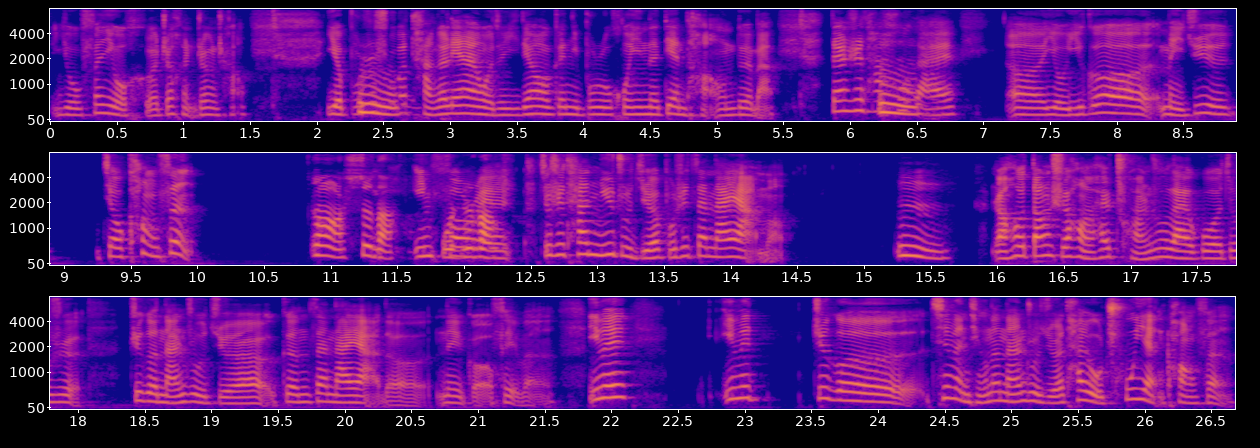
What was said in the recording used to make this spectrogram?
有分有合，这很正常，也不是说嗯谈个恋爱我就一定要跟你步入婚姻的殿堂，对吧？但是他后嗯来呃有一个美剧叫《亢奋》啊，是的，我知道。，Infrared，就是他女主角不是赞达雅吗？嗯然后当时好像还传出来过，就是这个男主角跟赞达雅的那个绯闻，因为因为这个亲吻亭的男主角他有出演亢奋，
